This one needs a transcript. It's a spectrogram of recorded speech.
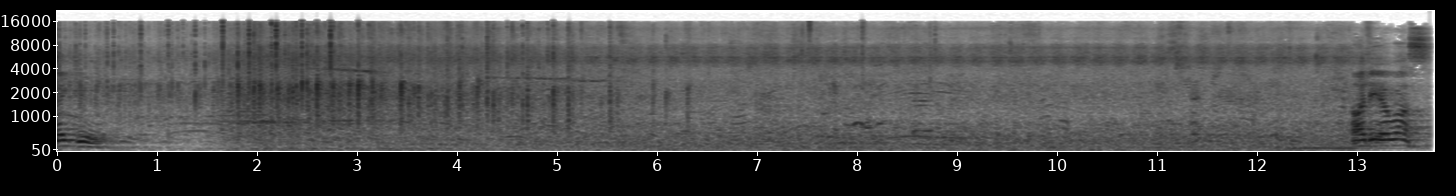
Thank you. Adios.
